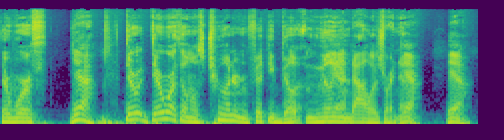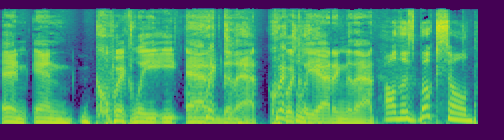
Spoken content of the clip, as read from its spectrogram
they're worth yeah they're they're worth almost two hundred and fifty million dollars right now. Yeah. Yeah, and and quickly adding quickly, to that, quickly. quickly. adding to that. All those books sold.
